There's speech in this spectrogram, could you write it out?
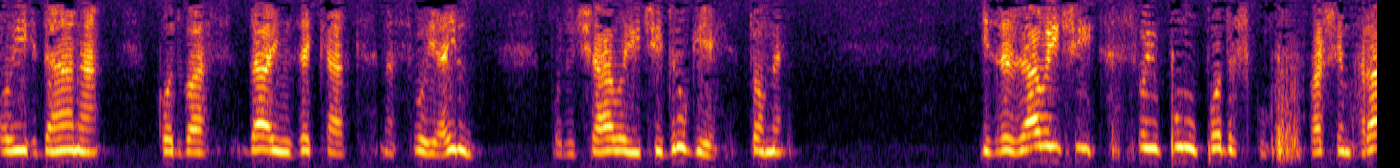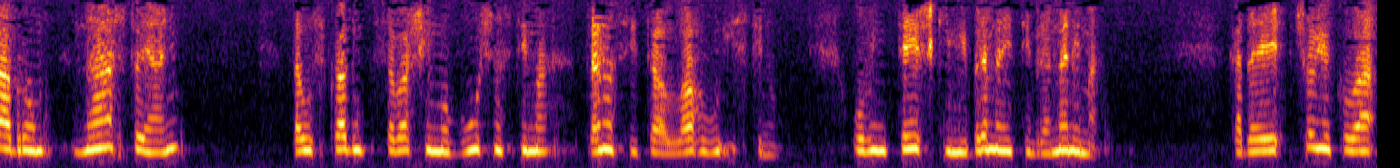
ovih dana kod vas daju zekat na svoj ilm podučavajući druge tome izražavajući svoju punu podršku vašem hrabrom nastojanju da u skladu sa vašim mogućnostima prenosite Allahovu istinu u ovim teškim i bremenitim vremenima kada je čovjekova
